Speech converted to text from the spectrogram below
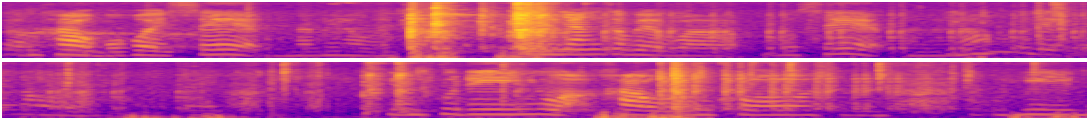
กินข้าวบ่ค่อยแซ่บนะพี่น้องกินยังก็แบบว่าบ่แซ่บนะเนาะกินผู้ดีหยวเข่าลงคอหิน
